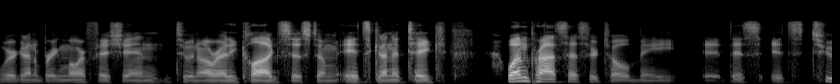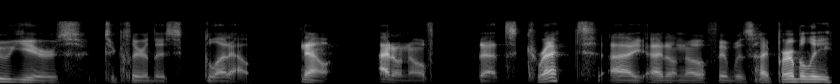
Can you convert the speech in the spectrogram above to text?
we're going to bring more fish in to an already clogged system. It's going to take one processor told me it, this it's two years to clear this glut out. Now, I don't know if that's correct. I I don't know if it was hyperbole,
